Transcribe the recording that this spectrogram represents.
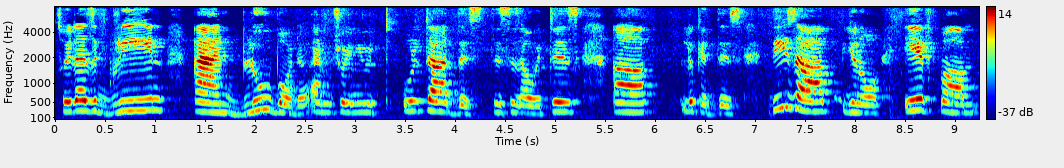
So it has a green and blue border. I'm showing you it ulta this. This is how it is. Uh, look at this. These are you know if um,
